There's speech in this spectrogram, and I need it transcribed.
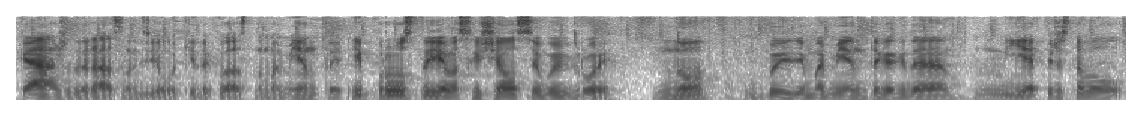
Каждый раз он делал какие-то классные моменты. И просто я восхищался его игрой. Но были моменты, когда я переставал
